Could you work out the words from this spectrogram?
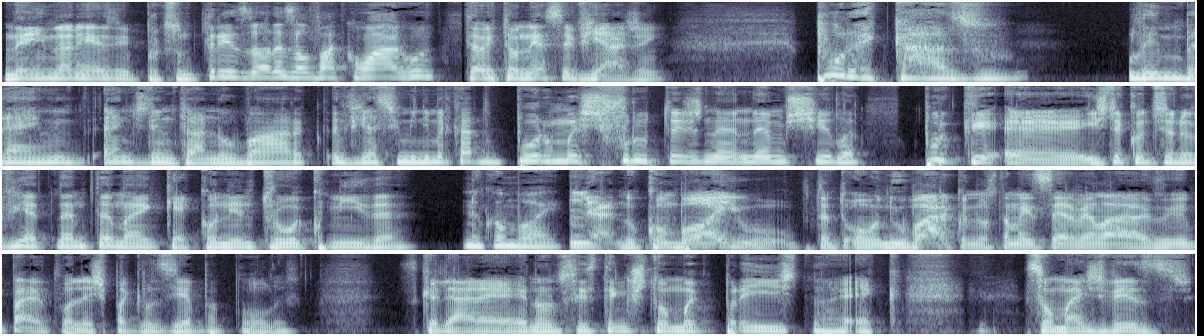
na Indonésia, porque são 3 horas a levar com água. Então, então nessa viagem, por acaso. Lembrei-me, antes de entrar no barco, havia assim um mini mercado de pôr umas frutas na, na mochila. Porque eh, isto aconteceu no Vietnã também, que é quando entrou a comida No comboio. não, no comboio, portanto, ou no barco, quando eles também servem lá. e, Pá, tu olhas para aqueles e é para pô-las. Se calhar é, eu não sei se tenho estômago para isto, não é? É que são mais vezes,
